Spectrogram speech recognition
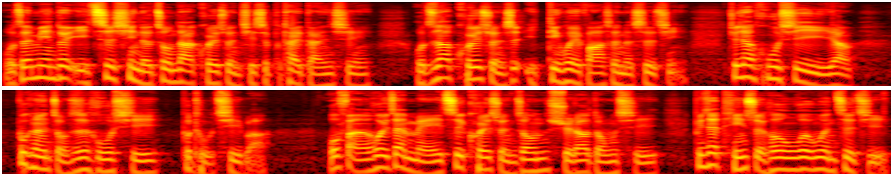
我在面对一次性的重大亏损，其实不太担心。我知道亏损是一定会发生的事情，就像呼吸一样，不可能总是呼吸不吐气吧。我反而会在每一次亏损中学到东西，并在停水后问问自己，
